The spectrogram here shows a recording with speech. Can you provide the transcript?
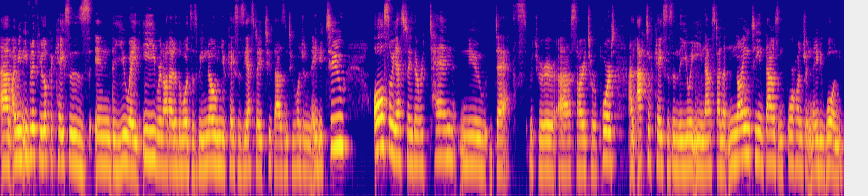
Um, I mean, even if you look at cases in the UAE, we're not out of the woods, as we know. New cases yesterday, 2,282. Also, yesterday, there were 10 new deaths, which we're uh, sorry to report, and active cases in the UAE now stand at 19,481.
